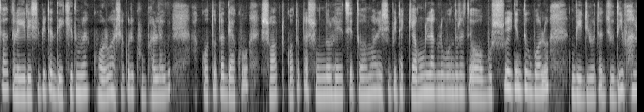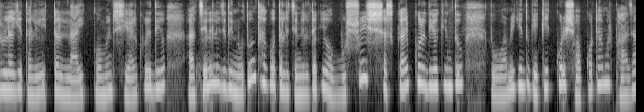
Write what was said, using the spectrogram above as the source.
চাও, তাহলে এই রেসিপিটা দেখে তোমরা করো। আশা করি খুব ভালো লাগবে। কতটা দেখো সফট কতটা সুন্দর হয়েছে। তো আমার রেসিপিটা কেমন লাগল বন্ধুরা, তো অবশ্যই কিন্তু বলো। ভিডিওটা যদি ভালো লাগে তাহলে একটা লাইক কমেন্ট শেয়ার করে দিও। আর চ্যানেলে যদি নতুন থাকো, তাহলে চ্যানেলটাকে অবশ্যই সাবস্ক্রাইব করে দিও কিন্তু। তো আমি কিন্তু এক এক করে সব কটা আমার ভাজা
